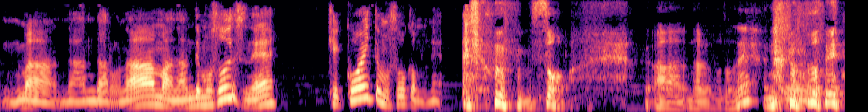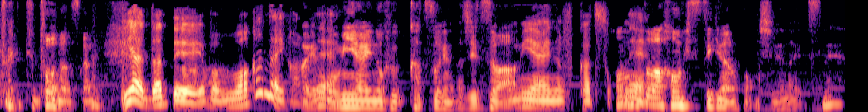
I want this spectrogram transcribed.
まあ、なんだろうな。まあ、なんでもそうですね。結婚相手もそうかもね。そう。ああ、なるほどね。なるほどね。とか言ってどうなんですかね。いや、だって、やっぱわかんないからね。見合いの復活というのが実はお、見合いの復活とかね本当。は本質的なのかもしれないですね。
